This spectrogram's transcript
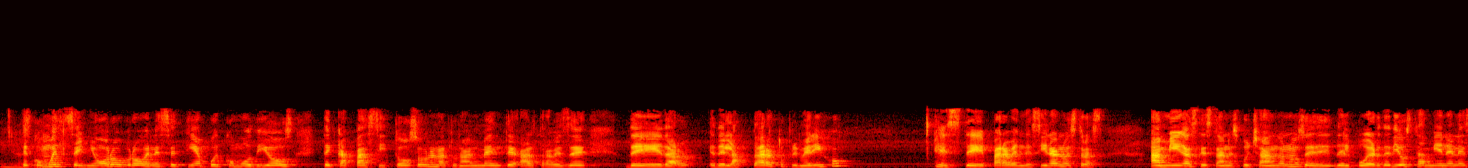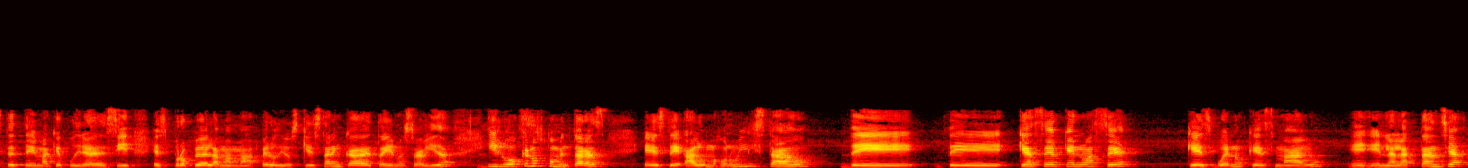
de cómo el Señor obró en ese tiempo y cómo Dios te capacitó sobrenaturalmente a través de, de dar, de lactar a tu primer hijo, este, para bendecir a nuestras amigas que están escuchándonos del poder de Dios también en este tema que pudiera decir es propio de la mamá, pero Dios quiere estar en cada detalle de nuestra vida. y luego que nos comentaras este, a lo mejor un listado de, qué hacer, qué no hacer, qué es bueno, qué es malo, eh, en, la lactancia,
